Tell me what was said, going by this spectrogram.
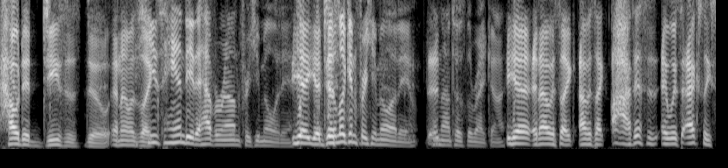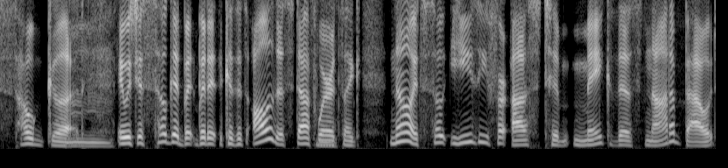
how did Jesus do?" And I was like, He's handy to have around for humility. Yeah, yeah, If just- looking for humility. Nato's the right guy. yeah and i was like i was like ah this is it was actually so good Mm. it was just so good but but it because it's all of this stuff where it's like no it's so easy for us to make this not about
